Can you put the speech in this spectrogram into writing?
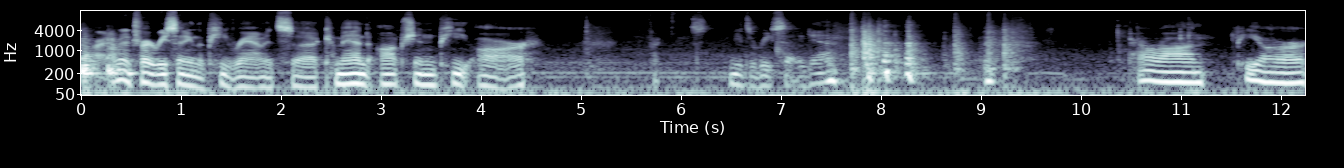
Alright, I'm going to try resetting the PRAM. It's uh, Command Option PR. Needs a reset again. Power on, PR.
